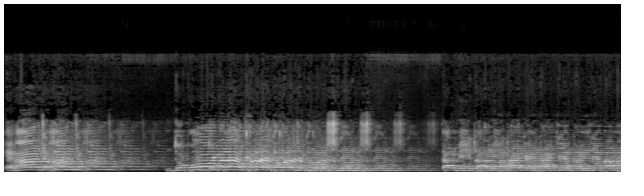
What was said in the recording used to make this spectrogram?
এবার যখন যখন দুপুর বেলা খাবার খাবার জন্য বসলেন। তার মেয়েটা তার বাবাকে বাবা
